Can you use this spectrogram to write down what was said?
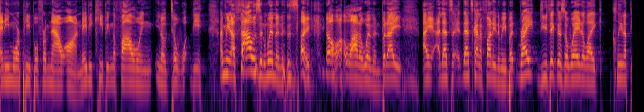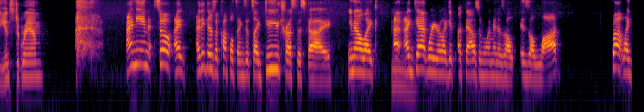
any more people from now on. Maybe keeping the following, you know, to what the I mean, a thousand women is like a, a lot of women, but I, I that's that's kind of funny to me. But right, do you think there's a way to like clean up the Instagram? I mean, so I I think there's a couple things. It's like, do you trust this guy? You know, like I, I mm. get where you're like a thousand women is a is a lot, but like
